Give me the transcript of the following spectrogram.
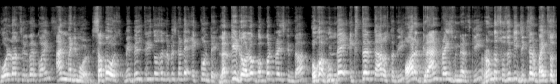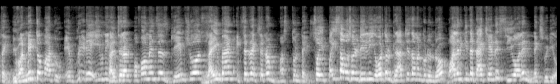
gold or silver coins and many more suppose మీ బిల్ త్రీ థౌసండ్ రూపీస్ కంటే ఎక్కువ ఉంటే లక్కీ డ్రా లో బంపర్ ప్రైస్ కింద ఒక హుండై ఎక్స్టర్ కార్ వస్తుంది ఆర్ గ్రాండ్ ప్రైజ్ విన్నర్స్కి రెండు సుజుకి జిక్సర్ బైక్స్ వస్తాయి. ఇవన్నిటితో పాటు every day evening cultural performances game shows live band etcetera etcetera మస్తు ఉంటాయి. సో ఈ పైసా వసూలు డీల్ని ఎవరితో గ్రాప్ చేద్దాం అనుకుంటున్నారో వాళ్ళని కింద ట్యాగ్ చేయండి. See all in next video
